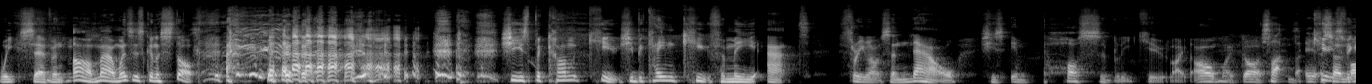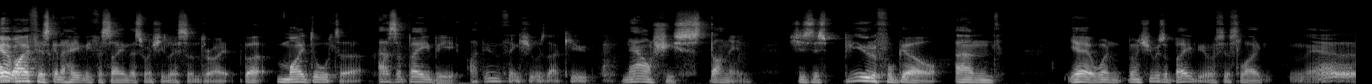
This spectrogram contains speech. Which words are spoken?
Week seven, oh man, when's this going to stop? she's become cute. She became cute for me at three months, and now she's impossibly cute. Like, oh my god, It's like, Cute so my wife is going to hate me for saying this when she listens, right? But my daughter, as a baby, I didn't think she was that cute. Now she's stunning. She's this beautiful girl, and yeah, when when she was a baby, I was just like, eh,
